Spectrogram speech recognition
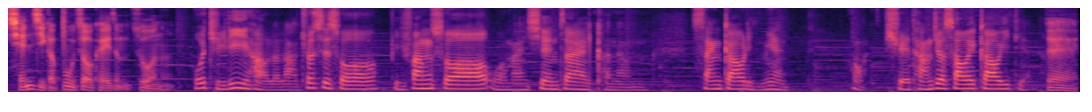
前几个步骤可以怎么做呢？我举例好了啦，就是说，比方说我们现在可能。三高里面，哦，血糖就稍微高一点。对，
